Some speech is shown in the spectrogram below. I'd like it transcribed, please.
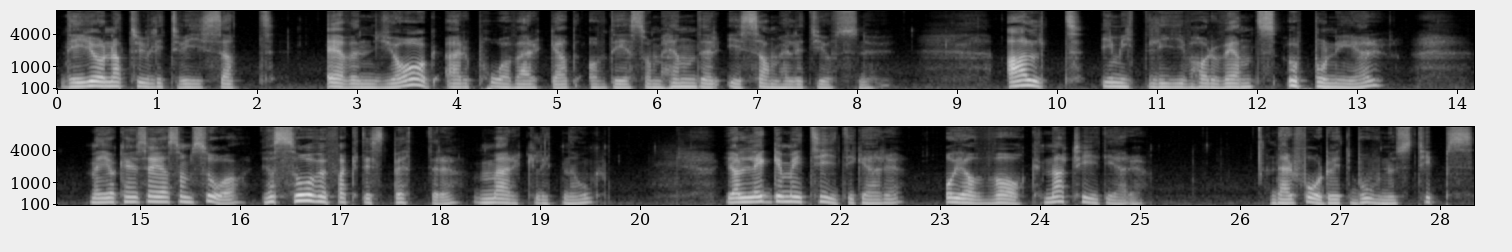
Det gör naturligtvis att även jag är påverkad av det som händer i samhället just nu. Allt i mitt liv har vänts upp och ner. Men jag kan ju säga som så, jag sover faktiskt bättre, märkligt nog. Jag lägger mig tidigare och jag vaknar tidigare. Där får du ett bonustips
